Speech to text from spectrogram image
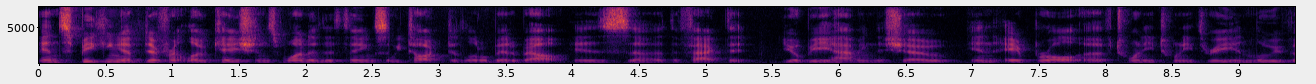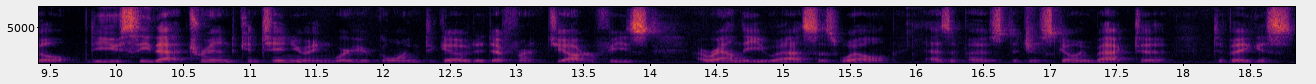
And speaking of different locations, one of the things we talked a little bit about is uh, the fact that you'll be having the show in April of 2023 in Louisville. Do you see that trend continuing where you're going to go to different geographies around the U.S. as well, as opposed to just going back to, to Vegas?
